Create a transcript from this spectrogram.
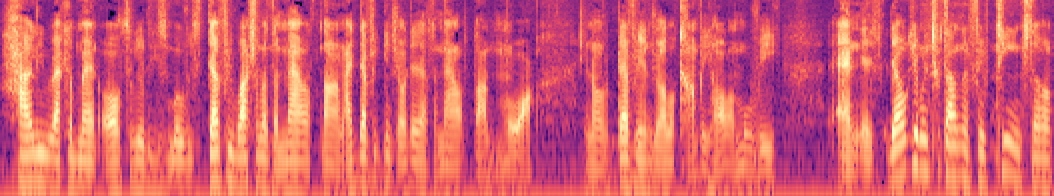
highly recommend all three of these movies. Definitely watch them as a marathon. I definitely enjoyed it as a marathon more. You know, definitely enjoyable comedy horror movie and they all came in 2015, so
